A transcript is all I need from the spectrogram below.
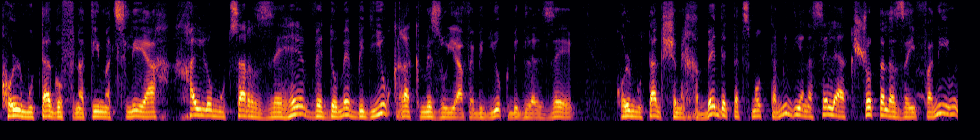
כל מותג אופנתי מצליח, חי לו מוצר זהה ודומה בדיוק רק מזויף, ובדיוק בגלל זה כל מותג שמכבד את עצמו תמיד ינסה להקשות על הזייפנים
